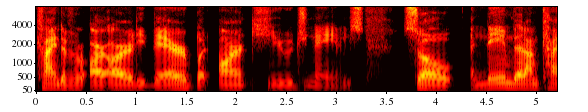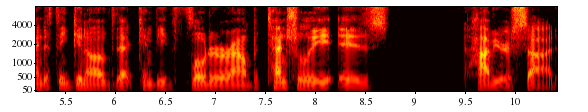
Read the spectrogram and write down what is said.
kind of are already there but aren't huge names. So a name that I'm kind of thinking of that can be floated around potentially is Javier Assad.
